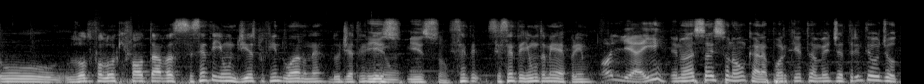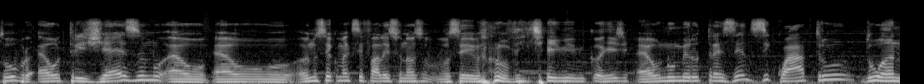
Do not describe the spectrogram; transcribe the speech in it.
o, os outros falou que faltava 61 dias pro fim do ano, né? Do dia 31. Isso, isso. 60 61 também é primo. Olha aí. E não é só isso não, cara, porque também dia 31 de outubro é o trigésimo, é o, é o, eu não sei como é que se fala isso não, se você ouvinte aí me, me corrige, é o número 304 do ano,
